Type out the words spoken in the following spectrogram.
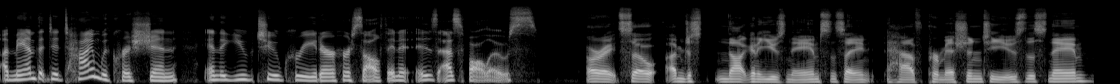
a man that did time with Christian, and the YouTube creator herself. And it is as follows. All right, so I'm just not going to use names since I didn't have permission to use this name.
